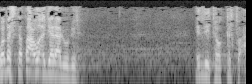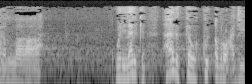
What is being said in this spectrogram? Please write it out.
وما استطاعوا أن ينالوا إني توكلت على الله. ولذلك هذا التوكل أمر عجيب.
